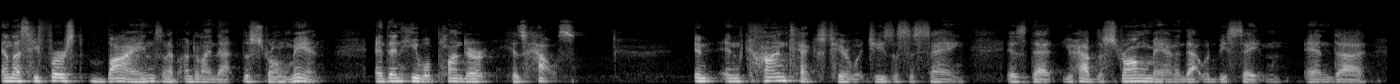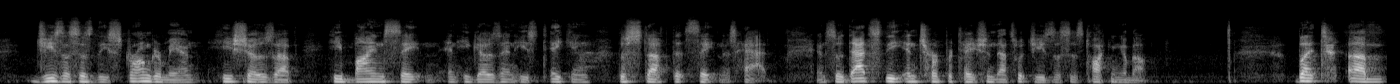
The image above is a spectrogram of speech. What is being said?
Unless he first binds, and I've underlined that, the strong man and then he will plunder his house. In, in context here, what Jesus is saying is that you have the strong man, and that would be Satan, and uh, Jesus is the stronger man. He shows up, he binds Satan, and he goes in, he's taking the stuff that Satan has had. And so that's the interpretation, that's what Jesus is talking about. But um,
